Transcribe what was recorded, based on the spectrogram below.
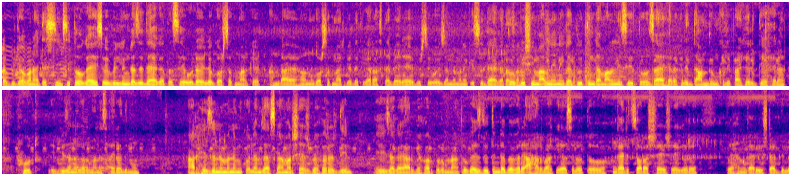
একটা ভিডিও বানাইতেছি। তো গাইস ওই বিল্ডিংটা যে দেখা গেছে ওটা হইল গরসক মার্কেট আমরা এখন গরসক মার্কেটে থেকে রাস্তায় বাইরে এসেছি ওই জন্য মানে কিছু দেখা গেছে বেশি মাল নিয়ে নিয়ে দুই তিনটা মাল নিছি তো যায় হেরা খালি দাম দুম খালি পাইকারি দিয়ে হেরা ফুট। এই বিজয়নগর মানে ছাইরা দিব আর সেজন্য মানে আমি কইলাম যে আজকে আমার শেষ ব্যাপারের দিন এই জায়গায় আর ব্যাপার করুম না। তো গাইস দুই তিনটা ব্যাপারে আহার বাকি আছিল তো গাড়ি চড়া শেষ হয়ে গেলে তো এখন গাড়ি স্টার্ট দিল।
